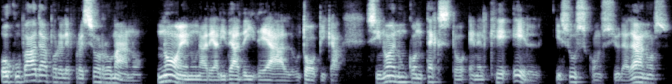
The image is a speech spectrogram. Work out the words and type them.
ocupada por el opresor romano, no en una realidad ideal, utópica, sino en un contexto en el que él y sus conciudadanos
